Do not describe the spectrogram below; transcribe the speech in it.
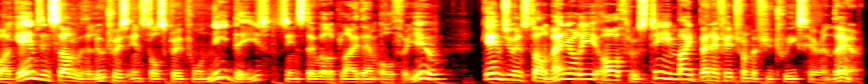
While games installed with a Lutris install script won't need these, since they will apply them all for you, games you install manually or through Steam might benefit from a few tweaks here and there.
